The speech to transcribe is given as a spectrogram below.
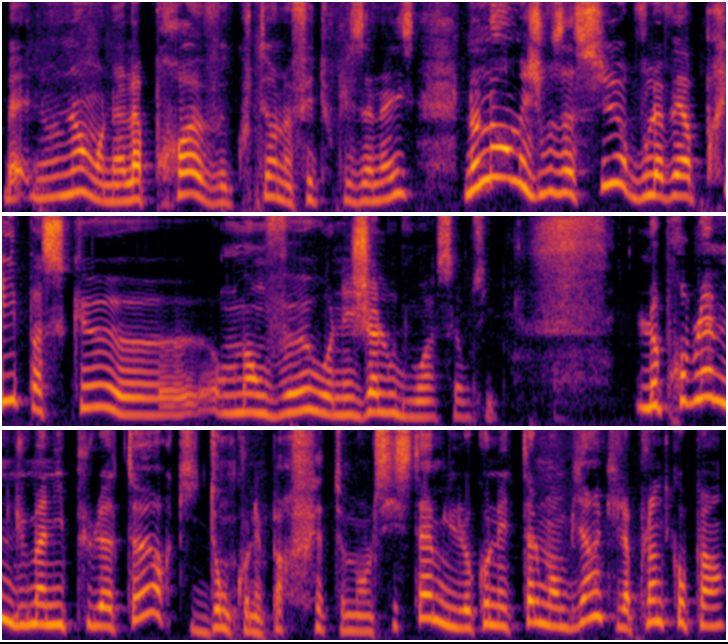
Ben, non, non, on a la preuve. Écoutez, on a fait toutes les analyses. Non, non, mais je vous assure, vous l'avez appris parce que euh, on m'en veut ou on est jaloux de moi, ça aussi. Le problème du manipulateur, qui donc connaît parfaitement le système, il le connaît tellement bien qu'il a plein de copains.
